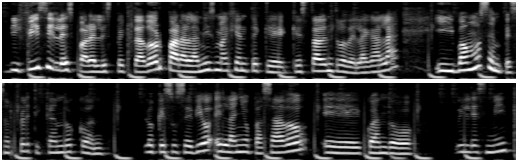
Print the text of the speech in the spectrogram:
difíciles para el espectador, para la misma gente que, que, está dentro de la gala. Y vamos a empezar platicando con lo que sucedió el año pasado eh, cuando Will Smith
